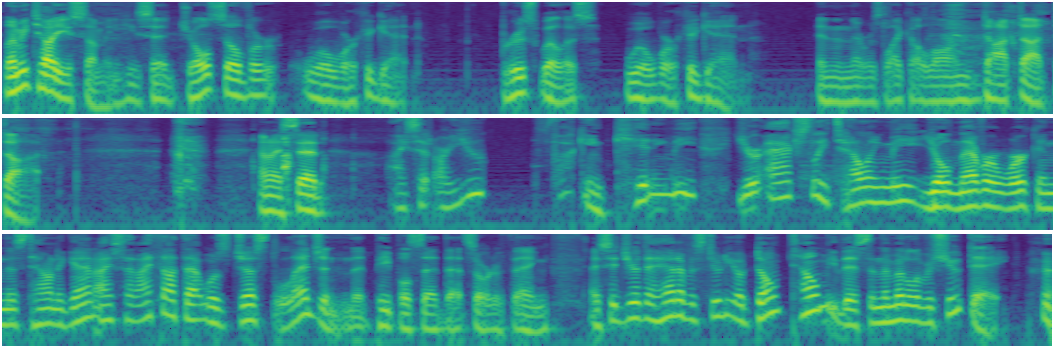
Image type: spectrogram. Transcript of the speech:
"Let me tell you something." He said, "Joel Silver will work again. Bruce Willis will work again." And then there was like a long dot dot dot. And I said, I said, are you fucking kidding me? You're actually telling me you'll never work in this town again? I said, I thought that was just legend that people said that sort of thing. I said, you're the head of a studio. Don't tell me this in the middle of a shoot day. I,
